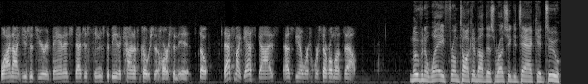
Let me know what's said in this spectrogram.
Why not use it to your advantage? That just seems to be the kind of coach that Harsin is. So that's my guess, guys. As you know, we're, we're several months out moving away from talking about this rushing attack to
